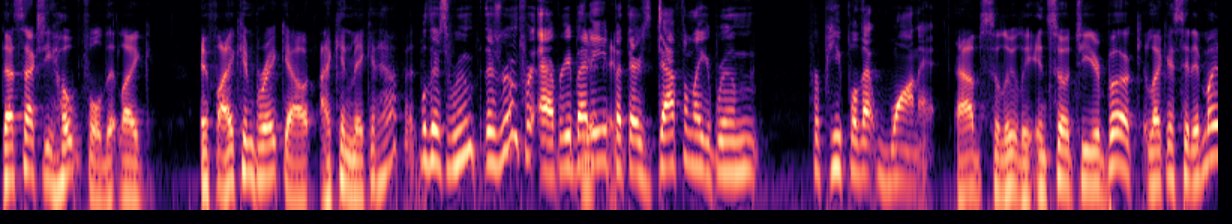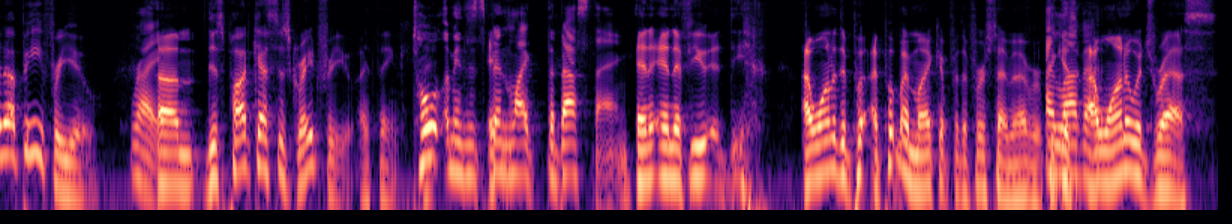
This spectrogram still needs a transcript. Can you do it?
that's actually hopeful that like if I can break out, I can make it happen. Well, there's room. There's room for everybody, Yeah. but there's definitely room for people that want it. Absolutely. And so to your book, like I said, it might not be for you. Right. Um, this podcast is great for you, I think. Total. I mean, it's been like the best thing. And and if you, I wanted to put I put my mic up for the first time ever I because love it. I want to address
